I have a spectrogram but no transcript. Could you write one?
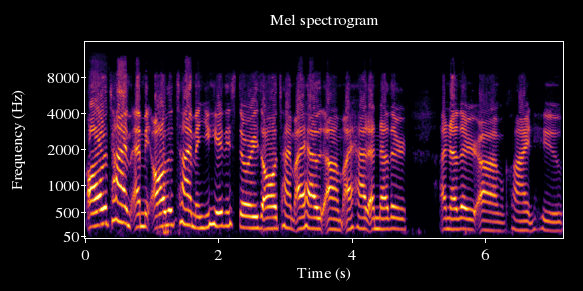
All the time. I mean all the time. And you hear these stories all the time. I have um i had another another um client who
